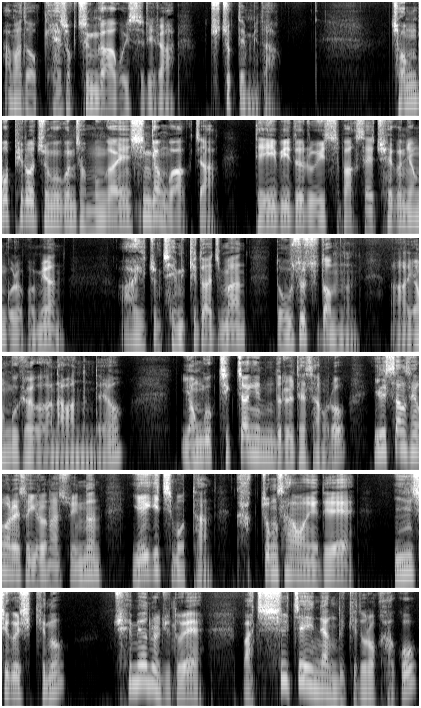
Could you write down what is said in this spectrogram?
아마도 계속 증가하고 있으리라 추측됩니다. 정보 피로 증후군 전문가인 신경과학자 데이비드 루이스 박사의 최근 연구를 보면 아, 이 좀 재밌기도 하지만 또 웃을 수도 없는 어, 연구 결과가 나왔는데요. 영국 직장인들을 대상으로 일상생활에서 일어날 수 있는 예기치 못한 각종 상황에 대해 인식을 시킨 후 최면을 유도해 마치 실제인 양 느끼도록 하고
